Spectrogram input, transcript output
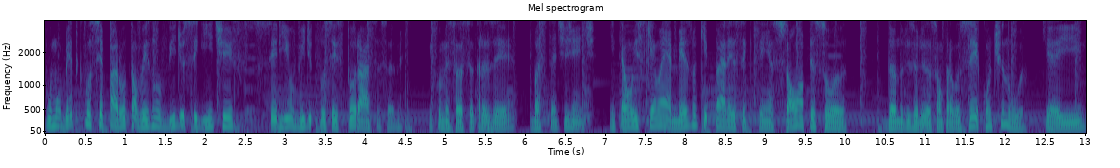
o momento que você parou, talvez no vídeo seguinte seria o vídeo que você estourasse, sabe? E começasse a trazer bastante gente. Então o esquema é, mesmo que pareça que tenha só uma pessoa dando visualização para você, continua, que aí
